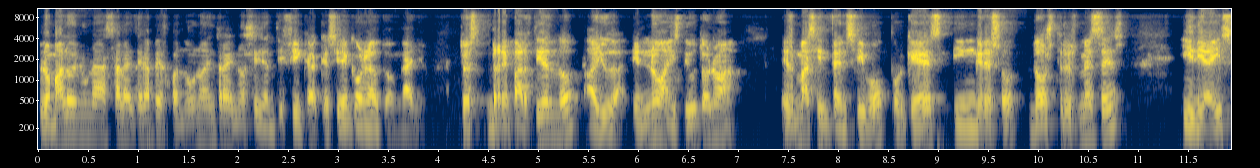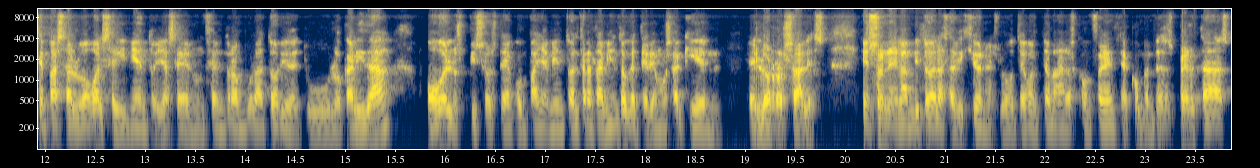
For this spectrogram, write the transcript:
Lo malo en una sala de terapia es cuando uno entra y no se identifica, que sigue con el autoengaño. Entonces, repartiendo ayuda. En NOA, Instituto NOA, es más intensivo porque es ingreso, dos, tres meses, y de ahí se pasa luego al seguimiento, ya sea en un centro ambulatorio de tu localidad o en los pisos de acompañamiento al tratamiento que tenemos aquí en, Los Rosales. Eso en el ámbito de las adicciones. Luego tengo el tema de las conferencias con mentes expertas,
